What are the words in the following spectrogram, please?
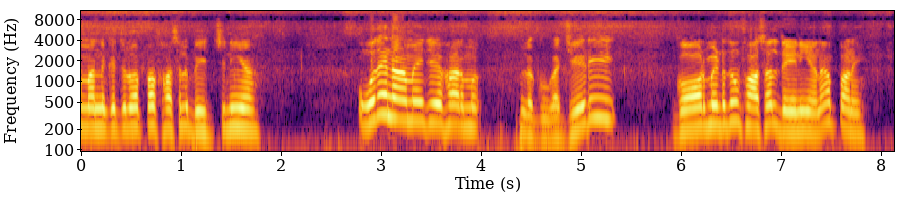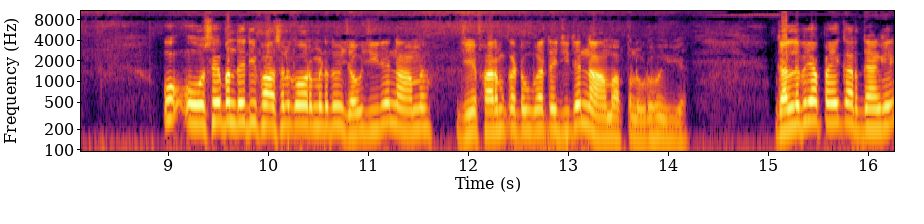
ਮੰਨ ਕੇ ਚਲੋ ਆਪਾਂ ਫਸਲ ਵੇਚਣੀ ਆ, ਉਹਦੇ ਨਾਮ ਹੈ ਜੇ ਫਾਰਮ ਲੱਗੂਗਾ। ਜਿਹੜੀ ਗਵਰਨਮੈਂਟ ਨੂੰ ਫਸਲ ਦੇਣੀ ਆ ਨਾ ਆਪਾਂ ਨੇ ਉਹ ਉਸੇ ਬੰਦੇ ਦੀ ਫਸਲ ਗਵਰਨਮੈਂਟ ਨੂੰ ਜਾਊ, ਜਿਹਦੇ ਨਾਮ ਜੇ ਫਾਰਮ ਕਟੂਗਾ ਤੇ ਜਿਹਦੇ ਨਾਮ ਅਪਲੋਡ ਹੋਈ ਆ। ਗੱਲ ਵੀਰੇ ਆਪਾਂ ਇਹ ਕਰ ਦਿਆਂਗੇ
